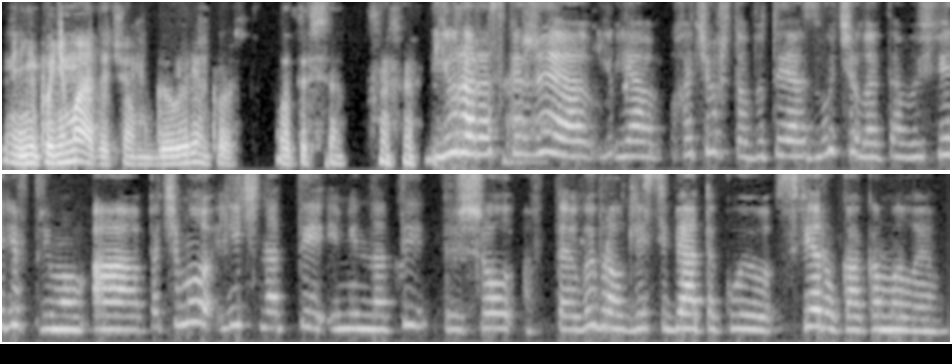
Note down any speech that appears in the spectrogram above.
не понимают, о чем мы говорим просто. Вот и все. Юра, расскажи, а я хочу, чтобы ты озвучил это в эфире в прямом. А почему лично ты, именно ты пришел, выбрал для себя такую сферу, как MLM?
